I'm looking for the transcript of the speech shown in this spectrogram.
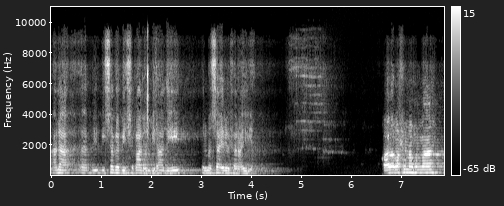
على آه، بسبب انشغالهم بهذه المسائل الفرعية. قال رحمه الله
